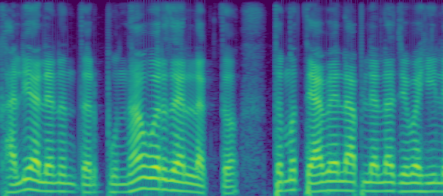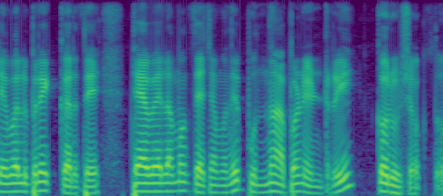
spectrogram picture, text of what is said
खाली आल्यानंतर पुन्हा वर जायला लागतं तर मग त्यावेळेला आपल्याला जेव्हा ही लेवल ब्रेक करते त्यावेळेला मग त्याच्यामध्ये पुन्हा आपण एंट्री करू शकतो.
